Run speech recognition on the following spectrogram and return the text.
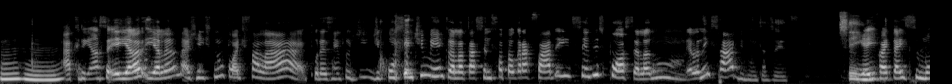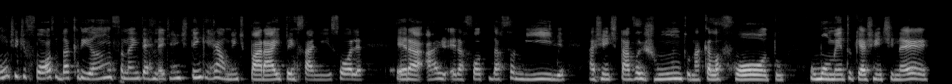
Uhum. A criança, e, ela, e ela, a gente não pode falar, por exemplo, de, de consentimento. Ela está sendo fotografada e sendo exposta. Ela, não, ela nem sabe muitas vezes. Sim. E aí vai estar esse monte de foto da criança na internet. A gente tem que realmente parar e pensar nisso. Olha, era, era foto da família, a gente estava junto naquela foto, um momento que a gente, né,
